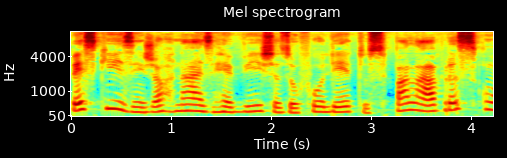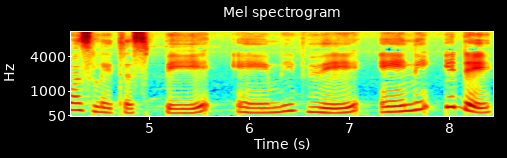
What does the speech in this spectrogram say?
pesquise em jornais, revistas ou folhetos palavras com as letras P, M, V, N e D.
